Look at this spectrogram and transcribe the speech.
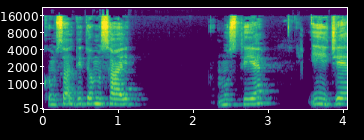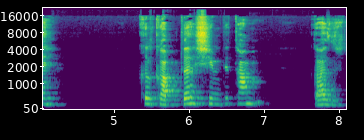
Kumsal Dido müsait Musti'ye iyice kıl kaptı. Şimdi tam gaz üstüne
